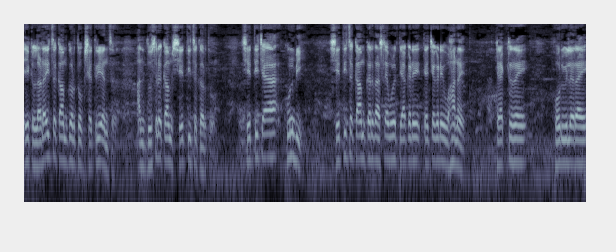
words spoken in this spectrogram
एक लढाईचं काम करतो क्षत्रियांचं आणि दुसरं काम शेतीचं करतो. शेतीच्या कुणबी शेतीचं काम करत असल्यामुळे त्याकडे त्याच्याकडे वाहन आहेत. ट्रॅक्टर आहे फोर व्हीलर आहे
